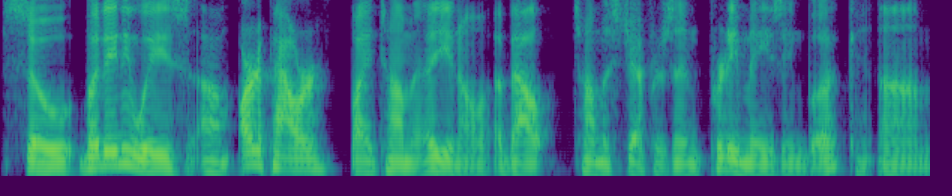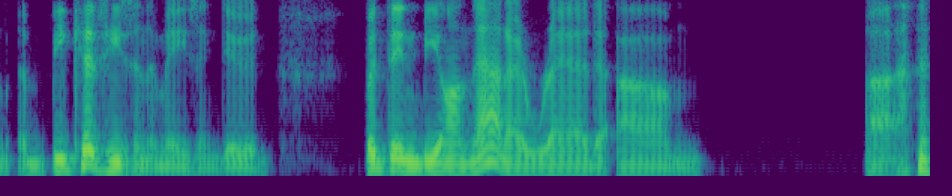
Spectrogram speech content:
So, but anyways, um, Art of Power by Tom, uh, you know, about Thomas Jefferson, pretty amazing book, um, because he's an amazing dude. But then beyond that, I read, um, uh,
